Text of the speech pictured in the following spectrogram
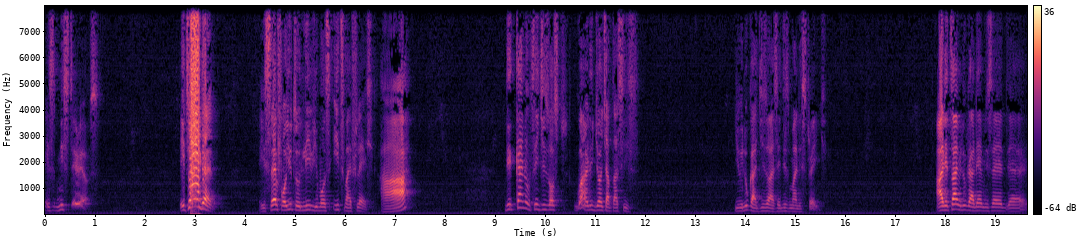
It's mysterious. He told them, He said, For you to live, you must eat my flesh. Ah? The kind of thing Jesus, go and read John chapter 6. You look at Jesus and say, This man is strange. At the time he looked at them, he said, uh,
